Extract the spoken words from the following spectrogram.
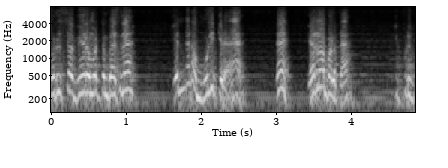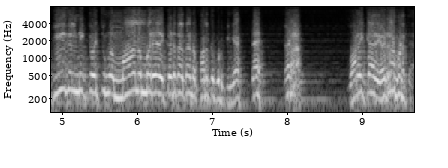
பெருசா வீரம் மட்டும் பேசுன? என்னடா முழிக்கிற? எறா பணத்தை? இப்படி வீதியில் நிக்க வச்சு உங்களை மான மரியாதை கெடுத்தா தான் பணத்தை கொடுப்பீங்க? டேய் எடா பணத்தை?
